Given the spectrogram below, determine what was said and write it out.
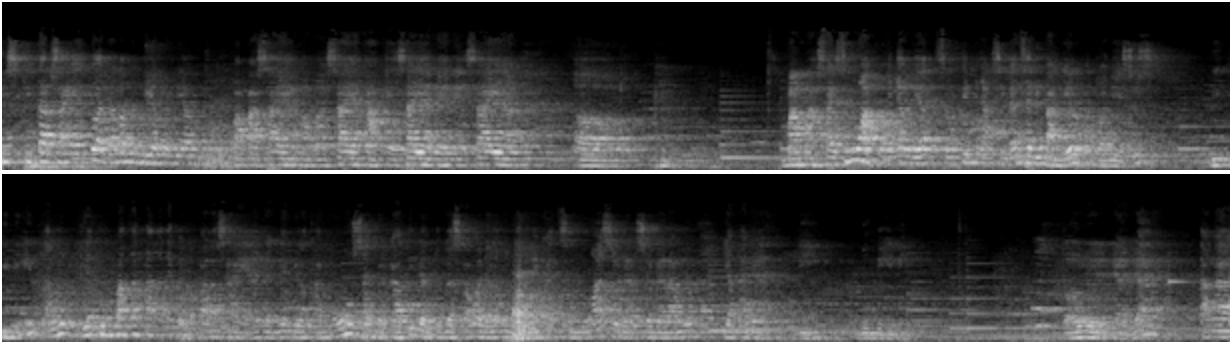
di sekitar saya itu adalah mendiam-mendiam. Papa saya, mama saya, kakek saya, nenek saya, uh, mama saya, semua. Pokoknya lihat seperti menyaksikan saya dipanggil oleh Tuhan Yesus diginiin lalu dia tumpangkan tangannya ke kepala saya dan dia bilang kamu saya berkati dan tugas kamu adalah mendamaikan semua saudara-saudaramu yang ada di bumi ini. Lalu dari dada tanggal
